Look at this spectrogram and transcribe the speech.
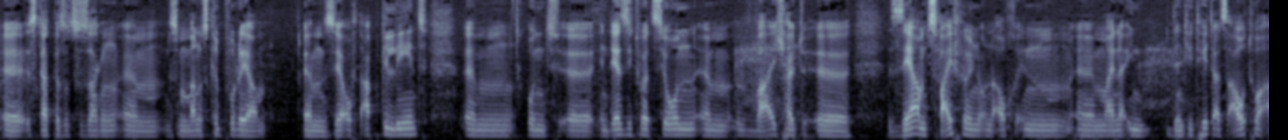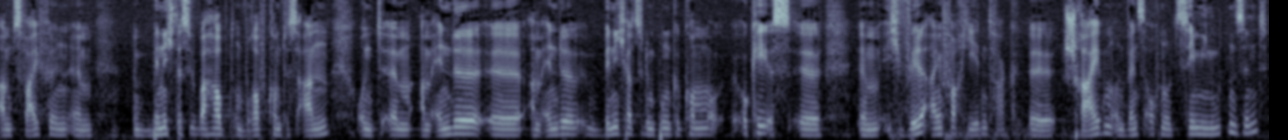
äh, es gab ja sozusagen, ähm, das Manuskript wurde ja ähm, sehr oft abgelehnt ähm, und äh, in der Situation ähm, war ich halt äh, sehr am Zweifeln und auch in äh, meiner Identität als Autor am Zweifeln, ähm, bin ich das überhaupt und worauf kommt es an? Und ähm, am Ende, äh, am Ende bin ich halt zu dem Punkt gekommen, okay, es, äh, ähm, ich will einfach jeden Tag äh, schreiben und wenn es auch nur zehn Minuten sind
